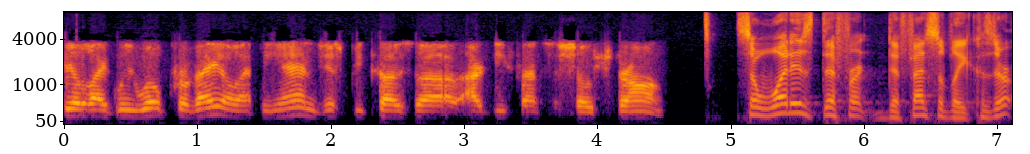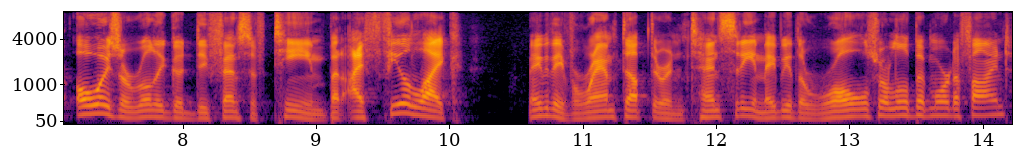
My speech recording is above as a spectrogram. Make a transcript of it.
feel like we will prevail at the end just because uh, our defense is so strong. So, what is different defensively? Because they're always a really good defensive team, but I feel like maybe they've ramped up their intensity and maybe the roles are a little bit more defined.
